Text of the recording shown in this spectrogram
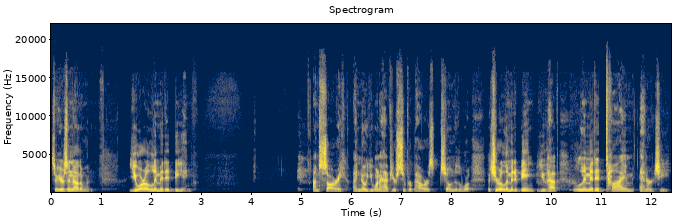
So here's another one you are a limited being. I'm sorry. I know you want to have your superpowers shown to the world, but you're a limited being. You have limited time, energy,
